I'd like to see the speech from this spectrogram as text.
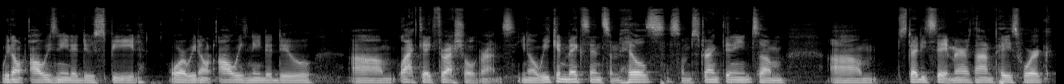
we don't always need to do speed or we don't always need to do um, lactate threshold runs. You know, we can mix in some hills, some strengthening, some um, steady state marathon pace work.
